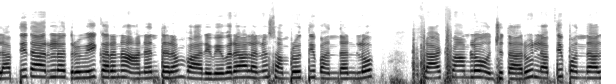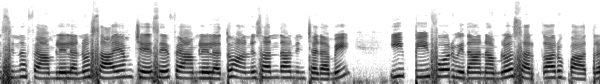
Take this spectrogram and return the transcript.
లబ్ధిదారుల ధృవీకరణ అనంతరం వారి వివరాలను సమృద్ధి బంధంలో ప్లాట్ఫామ్లో ఉంచుతారు. లబ్ధి పొందాల్సిన ఫ్యామిలీలను సాయం చేసే ఫ్యామిలీలతో అనుసంధానించడమే ఈ పీ ఫోర్ విధానంలో సర్కారు పాత్ర.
